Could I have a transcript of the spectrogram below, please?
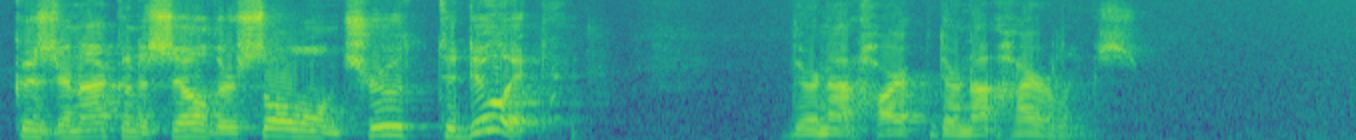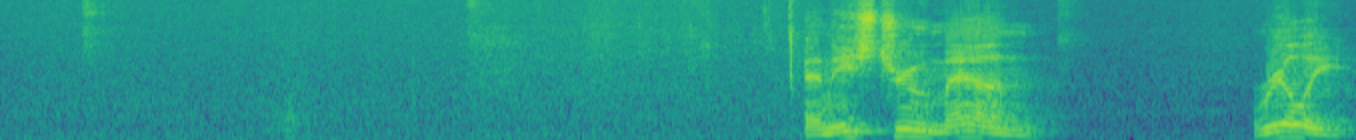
Because they're not going to sell their soul on truth to do it. They're not, they're not hirelings. And these true men really,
